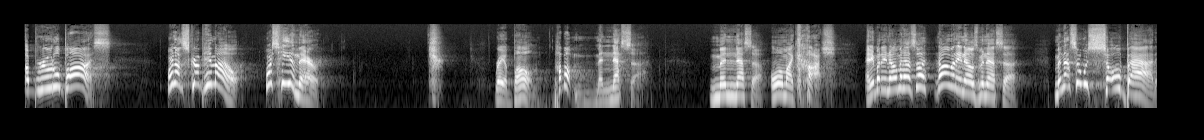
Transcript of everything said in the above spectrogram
A brutal boss. Why not scrub him out? What's he in there? Rehoboam. How about Manasseh? Manasseh. Oh my gosh. Anybody know Manasseh? Nobody knows Manasseh. Manasseh was so bad.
